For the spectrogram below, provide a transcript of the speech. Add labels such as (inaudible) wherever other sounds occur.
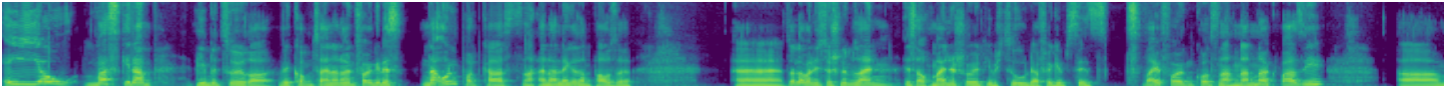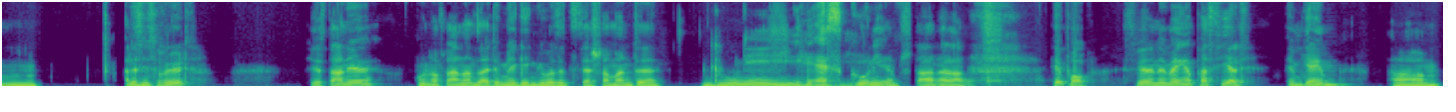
Ey, yo, was geht ab, liebe Zuhörer? Willkommen zu einer neuen Folge des Na und Podcasts nach einer längeren Pause. Äh, soll aber nicht so schlimm sein, ist auch meine Schuld, gebe ich zu. Dafür gibt es jetzt zwei Folgen kurz nacheinander quasi. Ähm, alles nicht so wild. Hier ist Daniel und auf der anderen Seite mir gegenüber sitzt der charmante Guni. Yes, Guni am Start, Alter. Hip-Hop. Es wird eine Menge passiert im Game. Ähm,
